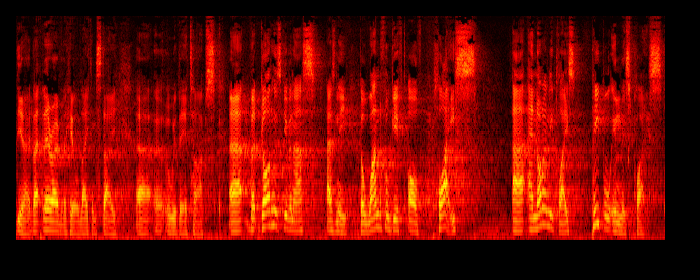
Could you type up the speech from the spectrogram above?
you know, they're over the hill. They can stay uh, uh, with their types. Uh, but God has given us, hasn't He, the wonderful gift of place, uh, and not only place, people in this place.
